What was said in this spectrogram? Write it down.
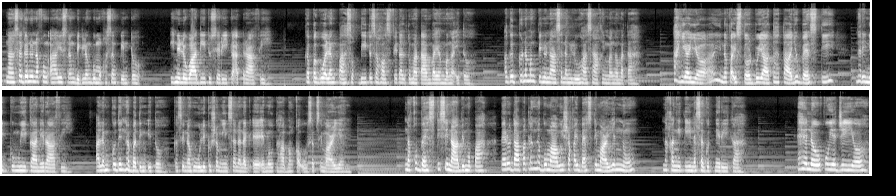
Nasa ganun akong ayos nang biglang bumukas ang pinto. Iniluwa dito si Rika at Rafi. Kapag walang pasok dito sa hospital tumatambay ang mga ito. Agad ko namang pinunasan ng luha sa aking mga mata. Ay ay ay, naka-istorbo yata tayo, bestie. Narinig kong wika ni Rafi. Alam ko din na bading ito kasi nahuli ko siya minsan na nag-e-emote habang kausap si Marian. Naku bestie, sinabi mo pa, pero dapat lang na bumawi siya kay bestie Marian no? Nakangiti na sagot ni Rika. Hello, Kuya Gio.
